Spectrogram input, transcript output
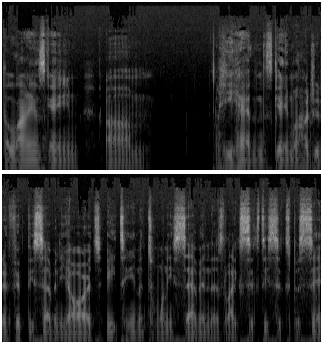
the Lions game um, he had in this game 157 yards, 18 to 27. That's like 66%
